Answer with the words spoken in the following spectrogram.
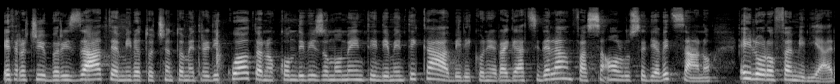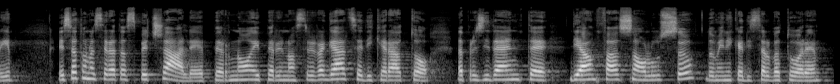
e tra cibo e risate a 1800 metri di quota hanno condiviso momenti indimenticabili con i ragazzi dell'Anfas, Onlus di Avezzano e i loro familiari. È stata una serata speciale per noi, per i nostri ragazzi, ha dichiarato la presidente di Anfas, Onlus, Domenica Di Salvatore.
